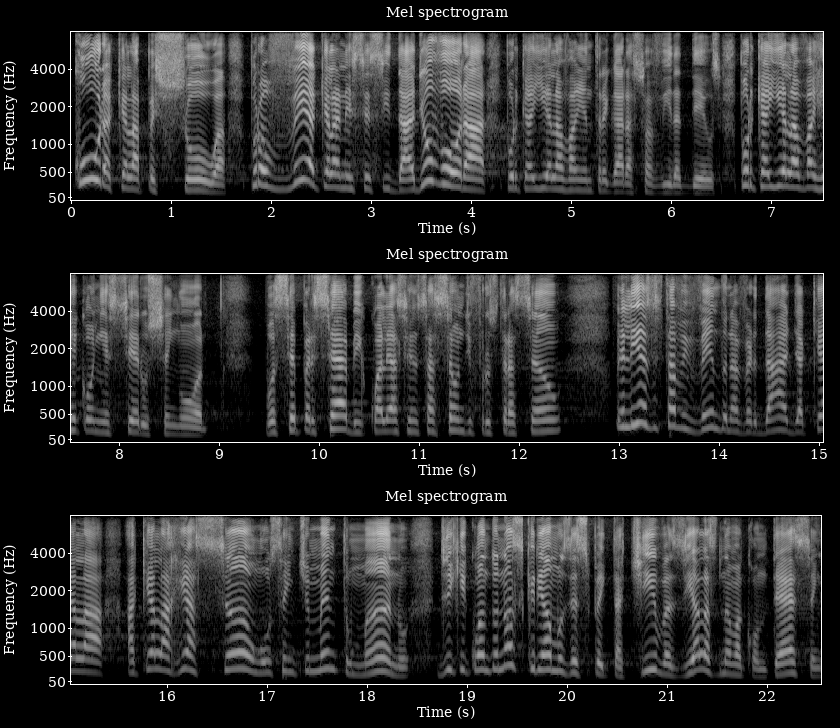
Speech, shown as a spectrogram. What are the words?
cura aquela pessoa, provê aquela necessidade. Eu vou orar, porque aí ela vai entregar a sua vida a Deus, porque aí ela vai reconhecer o Senhor. Você percebe qual é a sensação de frustração? Elias está vivendo, na verdade, aquela, aquela reação, o sentimento humano de que quando nós criamos expectativas e elas não acontecem,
